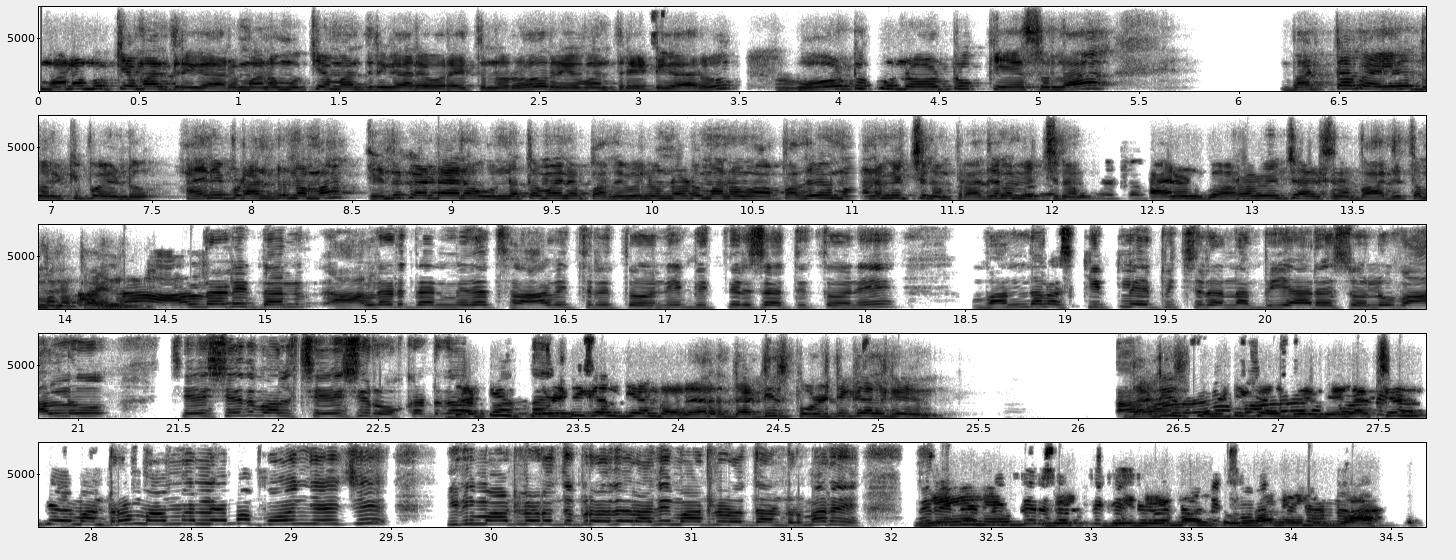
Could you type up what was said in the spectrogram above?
మన ముఖ్యమంత్రి గారు మన ముఖ్యమంత్రి గారు ఎవరైతున్నారో? రేవంత్ రెడ్డి గారు ఓటుకు నోటు కేసుల బట్ట బయలుగా దొరికిపోయిండు. ఆయన ఇప్పుడు అంటున్నామా? ఎందుకంటే ఆయన ఉన్నతమైన పదవిలో ఉన్నాడు. మనం ఆ పదవి మనం ఇచ్చినాం ప్రజలం ఇచ్చినాం. ఆయనను గౌరవించాల్సిన బాధ్యత మన పైన. ఆల్రెడీ దాని ఆల్రెడీ దాని మీద సావిత్రితోని బిత్తిరి సత్తితోని వందల స్కిట్లు వేపించారు అన్న బీఆర్ఎస్ వాళ్ళు. వాళ్ళు చేసేది వాళ్ళు చేసిరు వంద political game brother that is political game that is political election అంటారు మమ్మల్ని ఏమో ఫోన్ చేసి ఇది మాట్లాడొద్దు బ్రదర్ అది మాట్లాడొద్దు అంటారు. మరి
